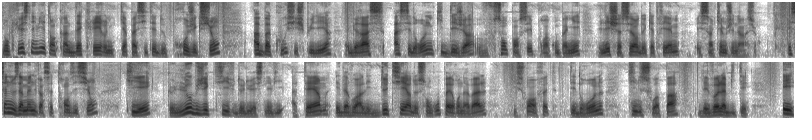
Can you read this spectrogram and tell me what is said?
Donc l'US Navy est en train d'acquérir une capacité de projection à bas coût, si je puis dire, grâce à ces drones qui déjà sont pensés pour accompagner les chasseurs de 4e et 5e génération. Et ça nous amène vers cette transition qui est l'objectif de l'US Navy à terme est d'avoir les deux tiers de son groupe aéronaval qui soient en fait des drones, qui ne soient pas des vols habités. Et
